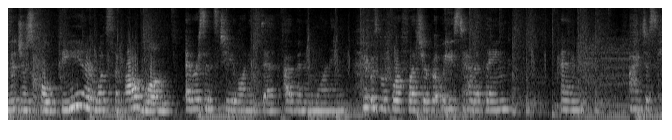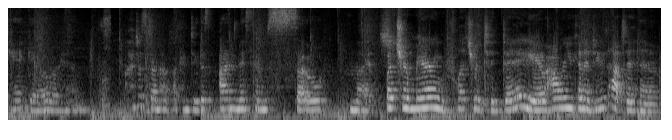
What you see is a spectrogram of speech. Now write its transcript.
Is it just cold feet or what's the problem? Ever since Giovanni's death, I've been in mourning. It was before Fletcher, but we used to have a thing, and I just can't get over him. I just don't know if I can do this. I miss him so much. But you're marrying Fletcher today. How are you going to do that to him?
